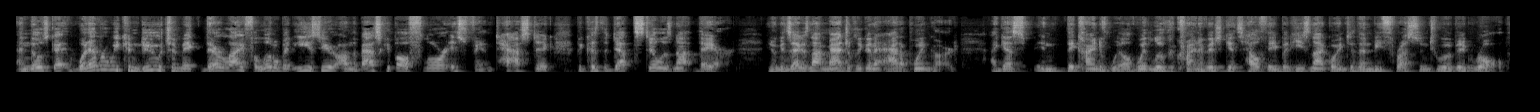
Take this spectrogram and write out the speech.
And those guys, whatever we can do to make their life a little bit easier on the basketball floor is fantastic because the depth still is not there. You know, Gonzaga is not magically going to add a point guard. I guess in, they kind of will when Luka Krajnovic gets healthy, but he's not going to then be thrust into a big role.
